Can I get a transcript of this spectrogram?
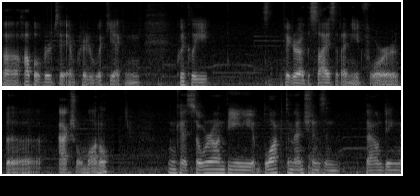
uh, hop over to MCreator wiki, I can quickly figure out the size that I need for the actual model. Okay, so we're on the block dimensions and bounding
